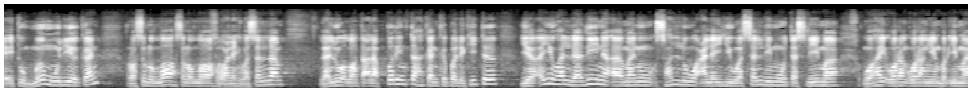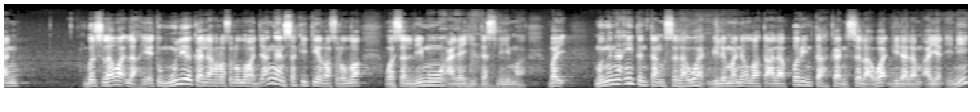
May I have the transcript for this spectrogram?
iaitu memuliakan Rasulullah sallallahu alaihi wasallam Lalu Allah Taala perintahkan kepada kita, ya ayyuhallazina amanu sallu alaihi wa sallimu taslima wahai orang-orang yang beriman berselawatlah iaitu muliakanlah Rasulullah jangan sakiti Rasulullah wasallimu alaihi taslima. Baik, mengenai tentang selawat bila mana Allah Taala perintahkan selawat di dalam ayat ini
